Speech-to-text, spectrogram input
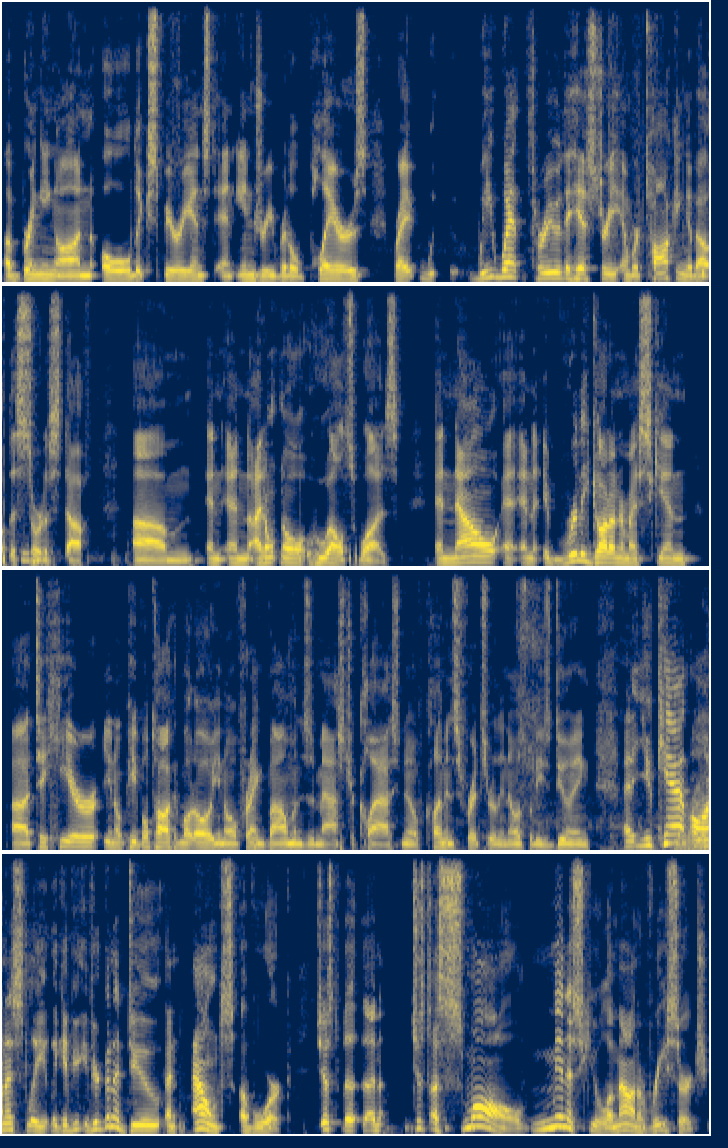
of bringing on old experienced and injury riddled players right? We, we went through the history and we're talking about this sort of stuff um, and and i don't know who else was. And now and and it really got under my skin uh, to hear you know people talking about oh you know Frank Baumann's a master class you know if Clemens Fritz really knows what he's doing and you can't Right. honestly like if you if you're going to do an ounce of work just a, an, just a small minuscule amount of research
